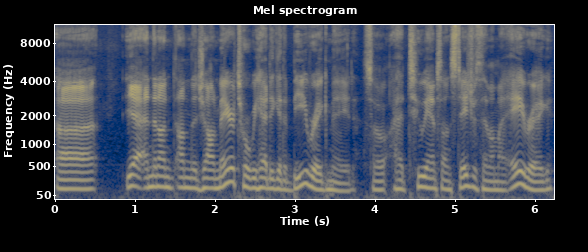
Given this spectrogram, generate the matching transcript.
Uh, yeah, and then on, on the John Mayer tour, we had to get a B rig made. So I had two amps on stage with him on my A rig,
